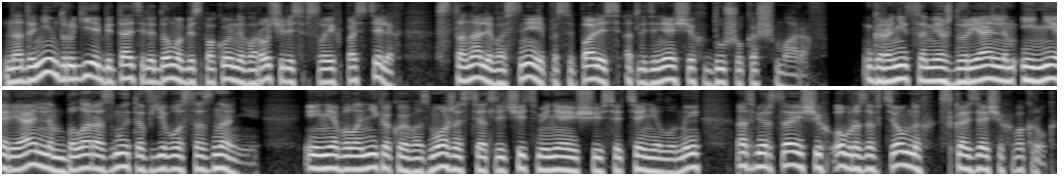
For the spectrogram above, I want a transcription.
Над ним другие обитатели дома беспокойно ворочались в своих постелях, стонали во сне и просыпались от леденящих душу кошмаров. Граница между реальным и нереальным была размыта в его сознании, и не было никакой возможности отличить меняющиеся тени луны от мерцающих образов темных, скользящих вокруг.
